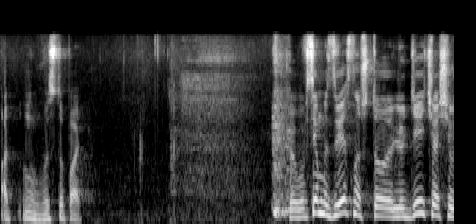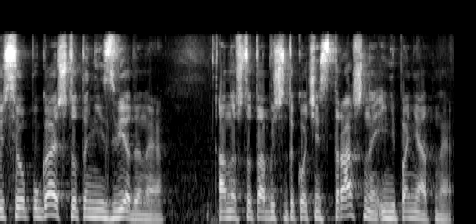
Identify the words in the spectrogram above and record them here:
от- ну, выступать. Как бы всем известно, что людей чаще всего пугает что-то неизведанное. Оно что-то обычно такое очень страшное и непонятное.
